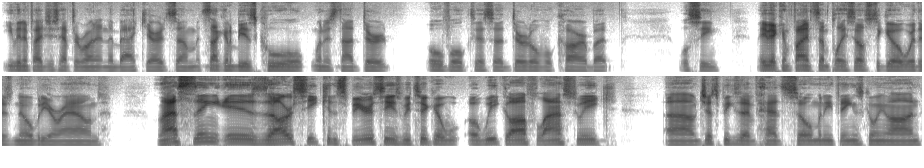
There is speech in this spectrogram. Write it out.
even if I just have to run it in the backyard. Some it's not going to be as cool when it's not dirt oval, just a dirt oval car, but we'll see. Maybe I can find someplace else to go where there's nobody around. Last thing is RC conspiracies. We took a, a week off last week um, just because I've had so many things going on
